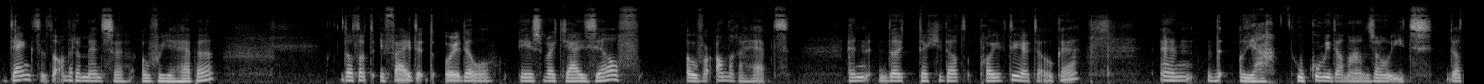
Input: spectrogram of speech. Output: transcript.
denkt dat andere mensen over je hebben, dat dat in feite het oordeel is wat jij zelf over anderen hebt. En dat, dat je dat projecteert ook, hè? En de- ja, hoe kom je dan aan zoiets? Dat,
